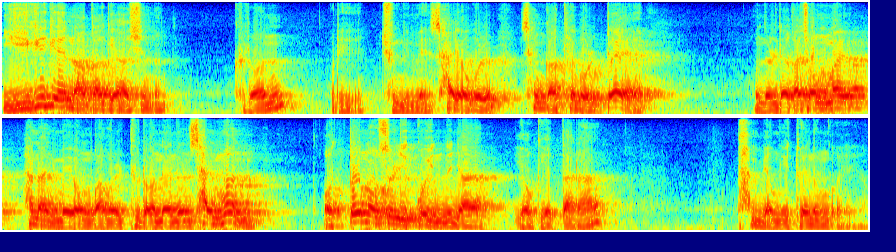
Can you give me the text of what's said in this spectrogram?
이기게 나가게 하시는 그런 우리 주님의 사역을 생각해 볼 때 오늘 내가 정말 하나님의 영광을 드러내는 삶은 어떤 옷을 입고 있느냐 여기에 따라 판명이 되는 거예요.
